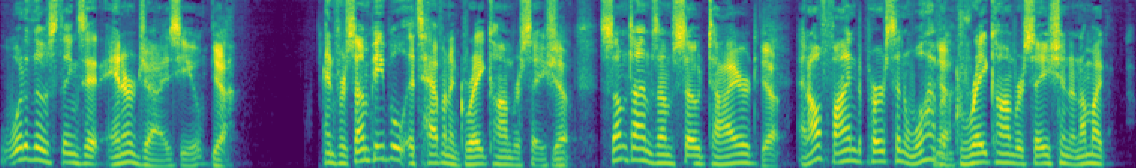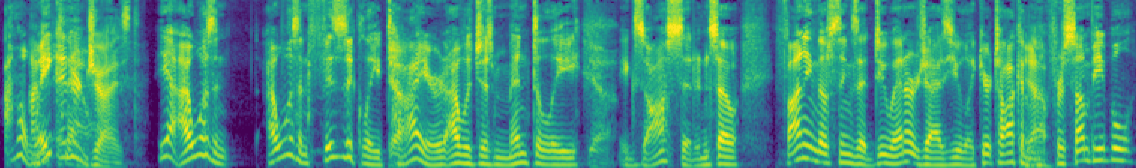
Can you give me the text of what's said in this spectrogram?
what are those things that energize you? Yeah. And for some people, it's having a great conversation. Yep. Sometimes I'm so tired, Yep. and I'll find a person and we'll have a great conversation, and I'm like, I'm I'm awake now. energized. Yeah, I wasn't. I wasn't physically tired. I was just mentally Yeah. exhausted. And so, finding those things that do energize you, like you're talking about, for some people,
